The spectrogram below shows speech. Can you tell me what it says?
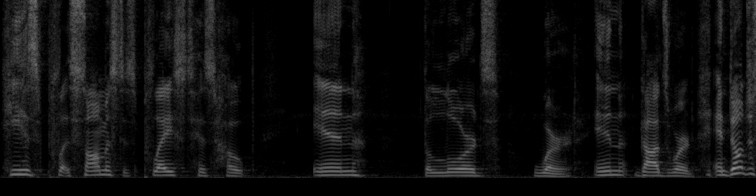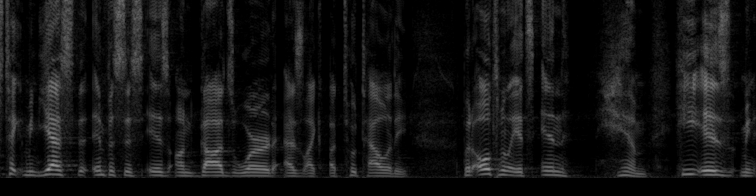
He has, pl- psalmist has placed his hope in the Lord's word, in God's word. And don't just take, I mean, yes, the emphasis is on God's word as like a totality, but ultimately it's in him. He is, I mean,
